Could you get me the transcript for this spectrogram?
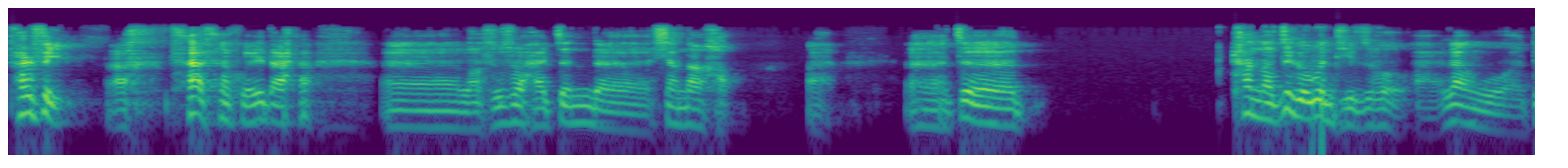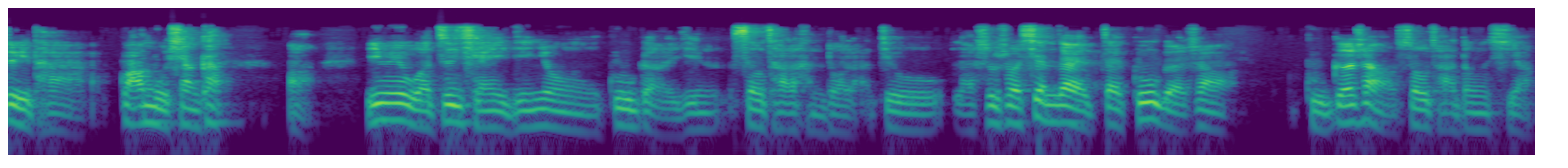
，perfect 啊，他的回答，呃，老实说还真的相当好啊。呃，这看到这个问题之后啊，让我对他刮目相看啊，因为我之前已经用 Google 已经搜查了很多了，就老实说，现在在 Google 上、谷歌上搜查东西啊，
